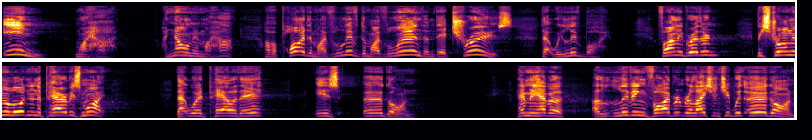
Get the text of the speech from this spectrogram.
in my heart. I know them in my heart. I've applied them, I've lived them, I've learned them. They're truths that we live by. Finally, brethren, be strong in the Lord and in the power of his might. That word power there is ergon. How many have a, a living, vibrant relationship with ergon?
